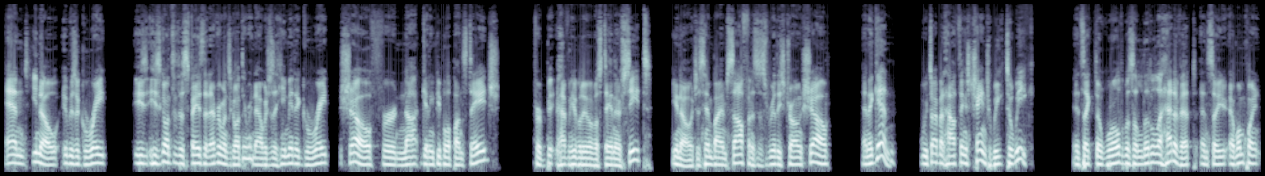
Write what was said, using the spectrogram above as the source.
And you know, it was a great. He's he's going through this phase that everyone's going through right now, which is that he made a great show for not getting people up on stage, for bi- having people to be able to stay in their seat. You know, which is him by himself, and it's this really strong show. And again, we talk about how things change week to week. It's like the world was a little ahead of it, and so you, at one point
